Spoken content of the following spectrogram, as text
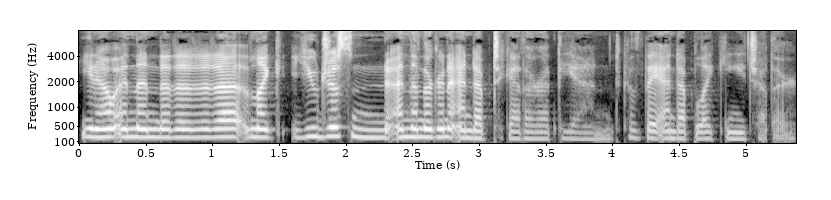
you know and then da da da da and like you just and then they're gonna end up together at the end because they end up liking each other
